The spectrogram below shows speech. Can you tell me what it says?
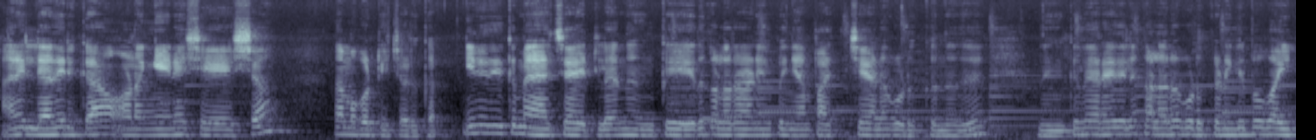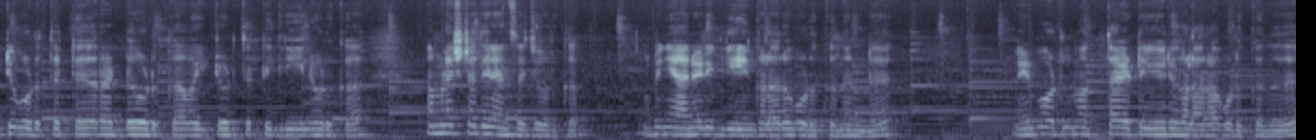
അങ്ങനെ ഇല്ലാതിരിക്കാൻ ഉണങ്ങിയതിന് ശേഷം നമുക്ക് ഒട്ടിച്ചെടുക്കാം ഇനി ഇതിലേക്ക് മാച്ച് ആയിട്ടില്ല. നിങ്ങൾക്ക് ഏത് കളറാണെങ്കിൽ ഇപ്പോൾ ഞാൻ പച്ചയാണ് കൊടുക്കുന്നത്. നിങ്ങൾക്ക് വേറെ ഏതെങ്കിലും കളർ കൊടുക്കണമെങ്കിൽ ഇപ്പോൾ വൈറ്റ് കൊടുത്തിട്ട് റെഡ് കൊടുക്കുക വൈറ്റ് കൊടുത്തിട്ട് ഗ്രീൻ കൊടുക്കുക നമ്മളെ ഇഷ്ടത്തിനനുസരിച്ച് കൊടുക്കുക അപ്പോൾ ഞാനൊരു ഗ്രീൻ കളർ കൊടുക്കുന്നുണ്ട്. ഈ ബോട്ടിൽ മൊത്തമായിട്ട് ഈ ഒരു കളറാണ് കൊടുക്കുന്നത്.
